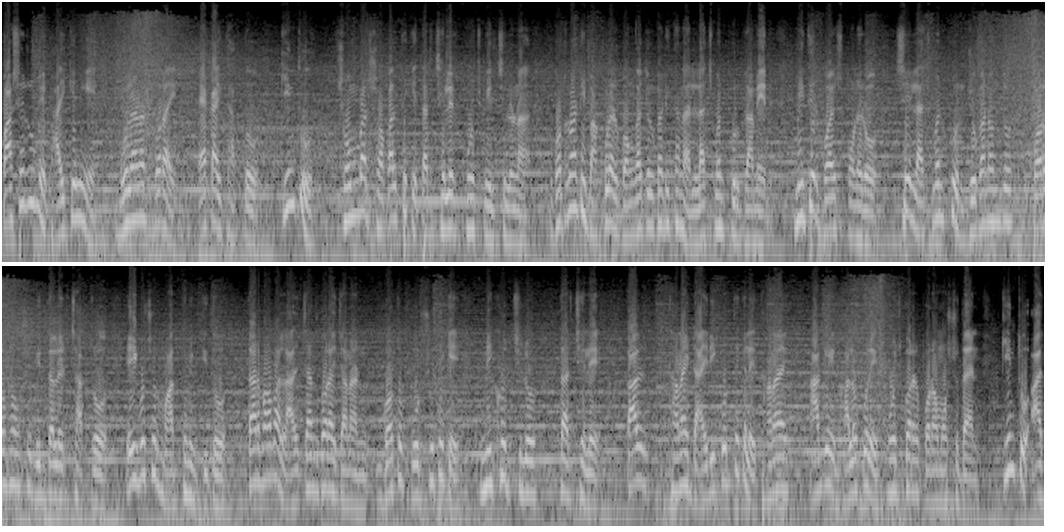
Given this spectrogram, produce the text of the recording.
পাশের রুমে ভাইকে নিয়ে ভোলানাথ গড়াই একাই থাকত। কিন্তু সোমবার সকাল থেকে তার ছেলের খোঁজ মিলছিল না। ঘটনাটি বাঁকুড়ার গঙ্গাজলঘাটি থানার লক্ষ্মণপুর গ্রামের। মৃতের বয়স পনেরো। সে লক্ষ্মণপুর যোগানন্দ পরমহংস বিদ্যালয়ের ছাত্র। এই বছর মাধ্যমিক দিত। তার বাবা লালচাঁদ গড়াই জানান, গত পরশু থেকে নিখোঁজ ছিল তার ছেলে। কাল থানায় ডায়েরি করতে গেলে থানায় আগে ভালো করে খোঁজ করার পরামর্শ দেন। কিন্তু আজ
